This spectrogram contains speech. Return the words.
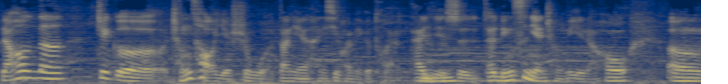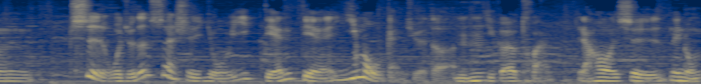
然后呢，这个橙草也是我当年很喜欢的一个团，它也是它零四年成立，然后嗯。是，我觉得算是有一点点 emo 感觉的一个团，然后是那种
